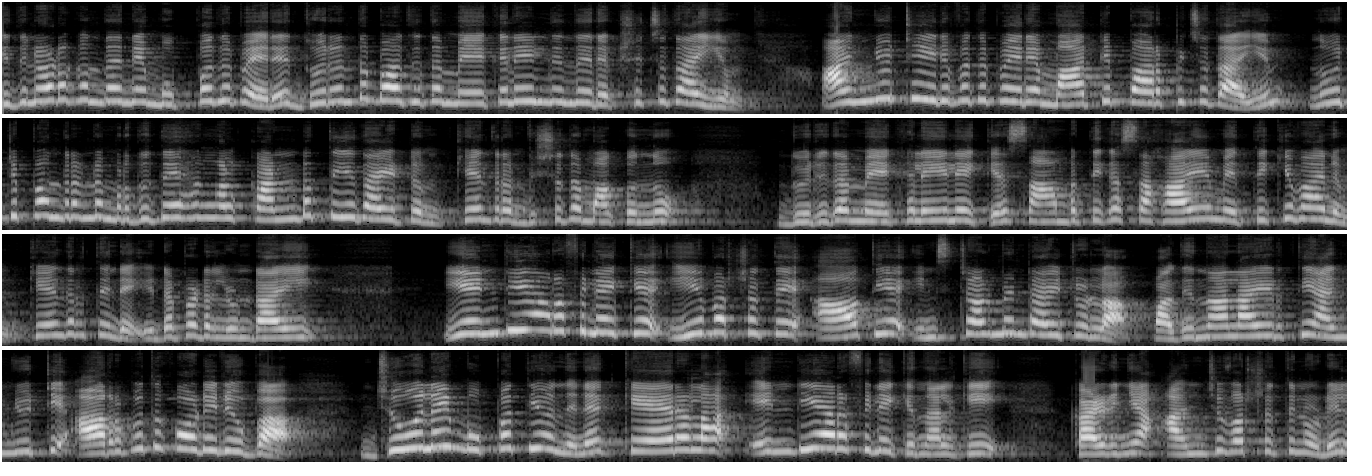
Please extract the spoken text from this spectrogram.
ഇതിനോടകം തന്നെ മുപ്പത് പേരെ ദുരന്തബാധിത മേഖലയിൽ നിന്ന് രക്ഷിച്ചതായും അഞ്ഞൂറ്റി ഇരുപത് പേരെ മാറ്റിപ്പാർപ്പിച്ചതായും നൂറ്റി പന്ത്രണ്ട് മൃതദേഹങ്ങൾ കണ്ടെത്തിയതായിട്ടും കേന്ദ്രം വിശദമാക്കുന്നു. ദുരിത മേഖലയിലേക്ക് സാമ്പത്തിക സഹായം എത്തിക്കുവാനും കേന്ദ്രത്തിന്റെ ഇടപെടലുണ്ടായി. എൻ ഡി ആർ എഫിലേക്ക് ഈ വർഷത്തെ ആദ്യ ഇൻസ്റ്റാൾമെന്റ് ആയിട്ടുള്ള പതിനാലായിരത്തി അഞ്ഞൂറ്റി അറുപത് കോടി രൂപ ജൂലൈ മുപ്പത്തിയൊന്നിന് കേരള എൻ ഡി ആർ എഫിലേക്ക് നൽകി. കഴിഞ്ഞ അഞ്ചു വർഷത്തിനുള്ളിൽ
